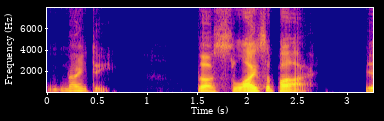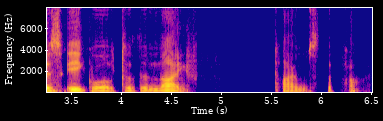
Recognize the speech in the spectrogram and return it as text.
90. The slice of pie is equal to the knife times the pie.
